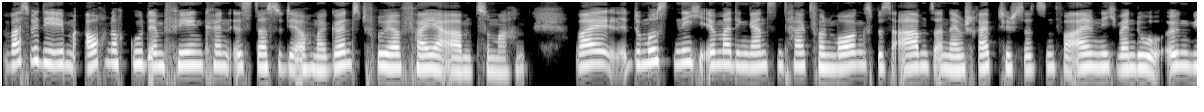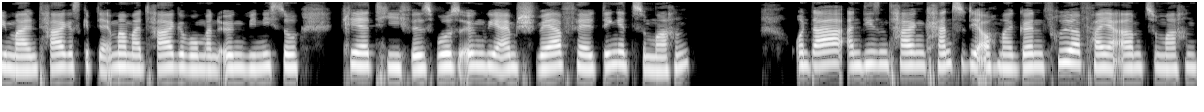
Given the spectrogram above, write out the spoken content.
was wir dir eben auch noch gut empfehlen können, ist, dass du dir auch mal gönnst, früher Feierabend zu machen. Weil du musst nicht immer den ganzen Tag von morgens bis abends an deinem Schreibtisch sitzen, vor allem nicht, wenn du irgendwie mal einen Tag, es gibt ja immer mal Tage, wo man irgendwie nicht so kreativ ist, wo es irgendwie einem schwer fällt, Dinge zu machen. Und da an diesen Tagen kannst du dir auch mal gönnen, früher Feierabend zu machen,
